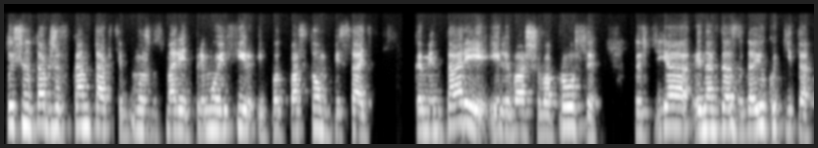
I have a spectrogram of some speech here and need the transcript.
Точно так же ВКонтакте можно смотреть прямой эфир и под постом писать комментарии или ваши вопросы. То есть я иногда задаю какие-то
